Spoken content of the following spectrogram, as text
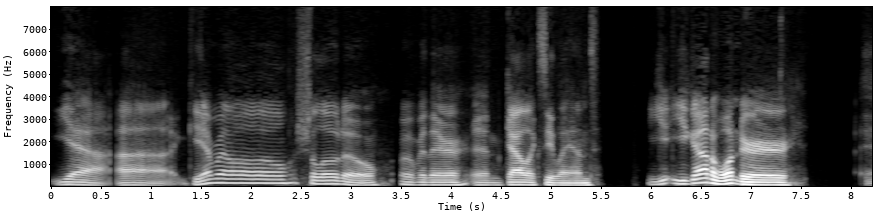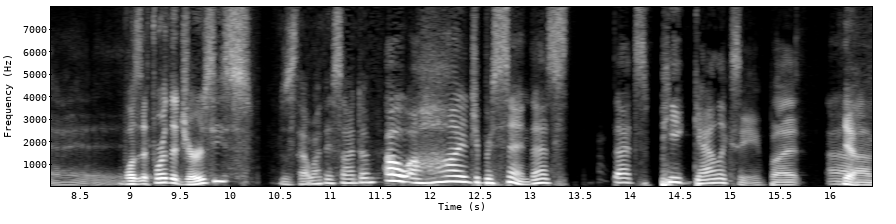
Yeah. Uh, Guillermo Schelotto over there in Galaxy Land. You, you gotta wonder. Uh, Was it for the jerseys? Is that why they signed him? Oh, a hundred percent. That's that's peak Galaxy. But um, Yeah.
